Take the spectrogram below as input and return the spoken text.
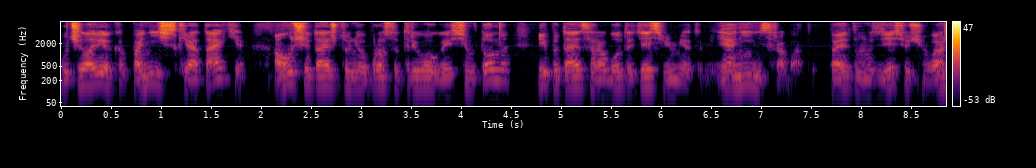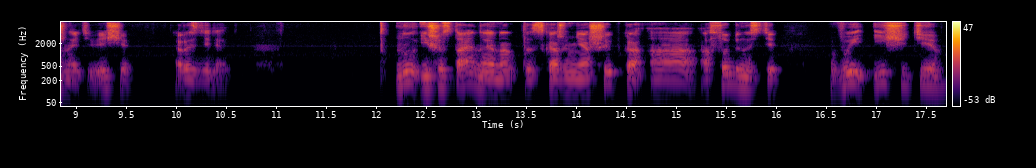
у человека панические атаки, а он считает, что у него просто тревога и симптомы, и пытается работать этими методами. И они не срабатывают. Поэтому здесь очень важно эти вещи разделять. Ну и шестая, наверное, скажем, не ошибка, а особенности. Вы ищете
